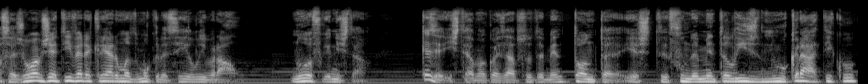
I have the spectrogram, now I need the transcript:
Ou seja, o objetivo era criar uma democracia liberal no Afeganistão. Quer dizer, isto é uma coisa absolutamente tonta. Este fundamentalismo democrático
